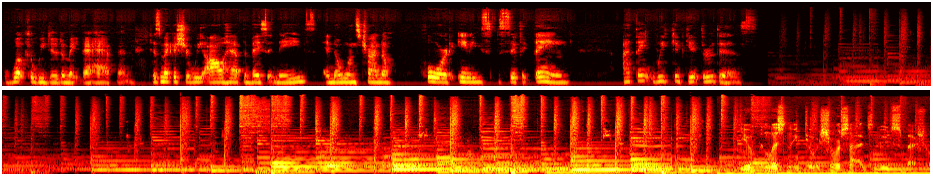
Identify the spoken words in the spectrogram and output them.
what could we do to make that happen? Just making sure we all have the basic needs and no one's trying to hoard any specific thing. I think we could get through this. You've been listening to a Shoresides News Special,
